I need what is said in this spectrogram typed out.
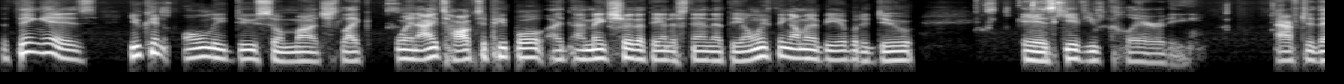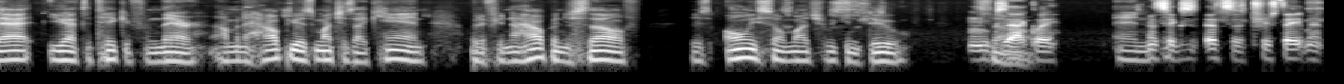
the thing is you can only do so much like when i talk to people i, I make sure that they understand that the only thing i'm going to be able to do is give you clarity after that you have to take it from there i'm going to help you as much as i can but if you're not helping yourself there's only so much we can do Exactly. and That's ex- that's a true statement.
